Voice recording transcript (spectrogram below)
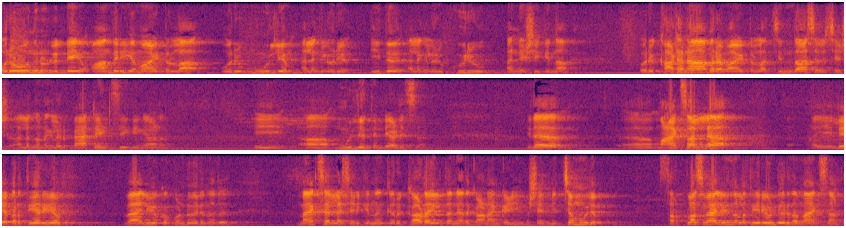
ഓരോന്നിനുള്ളിന്റെയും ആന്തരികമായിട്ടുള്ള ഒരു മൂല്യം അല്ലെങ്കിൽ ഒരു ഇത് അല്ലെങ്കിൽ ഒരു കുരു അന്വേഷിക്കുന്ന ഒരു ഘടനാപരമായിട്ടുള്ള ചിന്താശവിശേഷം അല്ലെന്നുണ്ടെങ്കിൽ ഒരു പാറ്റേൺ സീക്കിംഗ് ആണ് ഈ മൂല്യത്തിന്റെ അടിസ്ഥാനം. ഇത് മാക്സ് അല്ല ഈ ലേബർ തിയറി ഓഫ് വാല്യൂ ഒക്കെ കൊണ്ടുവരുന്നത് മാക്സ് അല്ല. ശരിക്കും നിങ്ങൾക്ക് റിക്കാർഡോയിൽ തന്നെ അത് കാണാൻ കഴിയും. പക്ഷേ മിച്ചമൂലം സർപ്ലസ് വാല്യൂ എന്നുള്ള തിയറി കൊണ്ടുവരുന്ന മാക്സ് ആണ്.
